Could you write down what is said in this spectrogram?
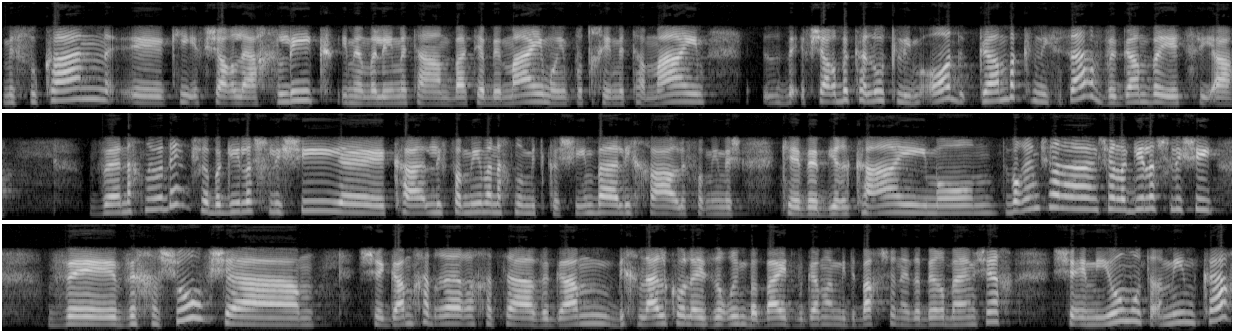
מסוכן, אה, כי אפשר להחליק אם ממלאים את האמבטיה במים או אם פותחים את המים. אפשר בקלות למעוד גם בכניסה וגם ביציאה. ואנחנו יודעים שבגיל השלישי אה, לפעמים אנחנו מתקשים בהליכה, או לפעמים יש כאבי ברכיים, או דברים של, של הגיל השלישי. ו, וחשוב שה, שגם חדרי הרחצה וגם בכלל כל האזורים בבית וגם המטבח שנדבר בהמשך, שהם יהיו מותאמים כך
